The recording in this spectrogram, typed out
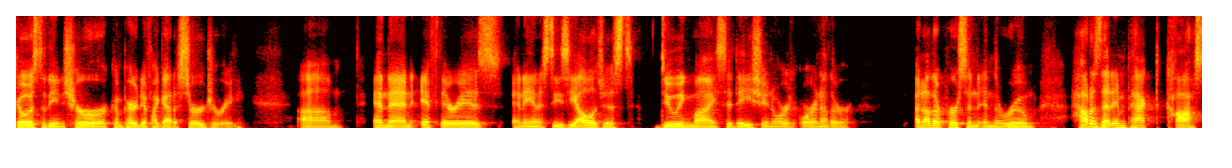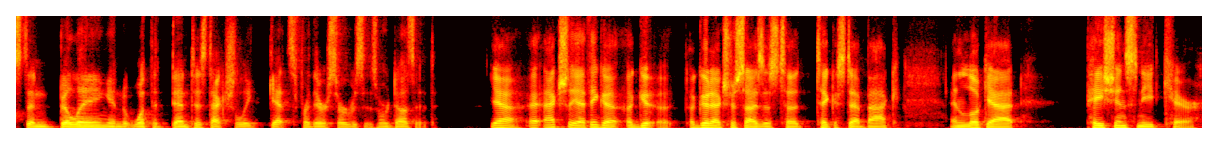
goes to the insurer compared to if I got a surgery. Um, and then if there is an anesthesiologist doing my sedation or or another another person in the room how does that impact cost and billing and what the dentist actually gets for their services or does it? Yeah actually i think a, a good a good exercise is to take a step back and look at patients need care.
